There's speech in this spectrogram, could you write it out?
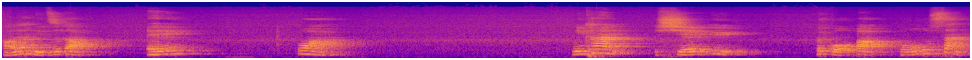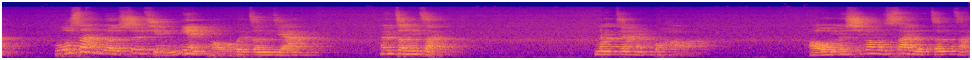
好让你知道，哎，哇，你看邪欲的果报不善，不善的事情念头会增加，会增长，那这样也不好啊。好，我们希望善的增长，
